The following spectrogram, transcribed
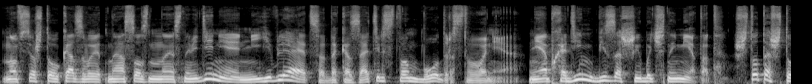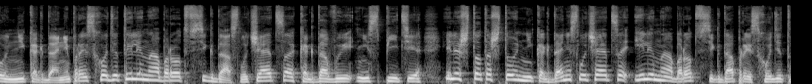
Но все, что указывает на осознанное сновидение, не является доказательством бодрствования. Необходим безошибочный метод. Что-то, что никогда не происходит или наоборот всегда случается, когда вы не спите, или что-то, что никогда не случается или наоборот всегда происходит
